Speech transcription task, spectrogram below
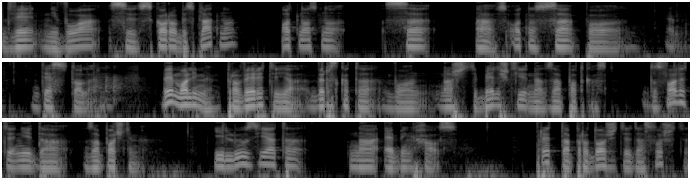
две нивоа се скоро бесплатно, односно с а, односно с по 10 долари. Ве молиме, проверете ја врската во нашите белешки на за подкаст. Дозволете ни да започнеме. Илузијата на Ебингхаус. Пред да продолжите да слушате,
